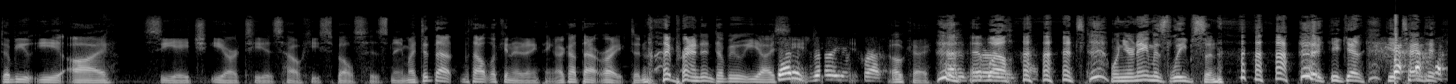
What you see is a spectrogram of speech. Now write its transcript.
W E I C H E R T is how he spells his name. I did that without looking at anything. I got that right, didn't I, Brandon? W E I C. That is very impressive. Okay. That is very well, impressive. when your name is Leibsohn, you get you tend to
